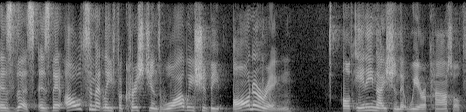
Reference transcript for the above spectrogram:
is this is that ultimately for Christians, why we should be honoring of any nation that we are a part of.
